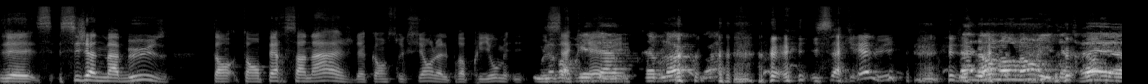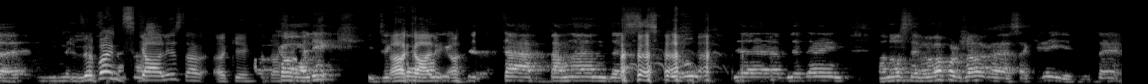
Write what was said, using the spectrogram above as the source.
euh, si je ne m'abuse, ton, ton, personnage de construction, le proprio, il, le sacrait, lui. De bloc, il sacrait, lui. Ben non, non, non, il était très... Euh, il, il disait pas un petit calice. En... OK. Ah, calique. Il disait ah, calique. Ah. de tabarnane, de sirop, de bledin. Ah non, c'était vraiment pas le genre. Il était...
